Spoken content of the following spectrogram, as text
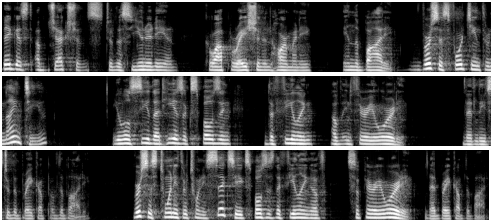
biggest objections to this unity and cooperation and harmony in the body. Verses 14 through 19, you will see that he is exposing the feeling of inferiority that leads to the breakup of the body. Verses 20 through 26, he exposes the feeling of superiority that break up the body.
